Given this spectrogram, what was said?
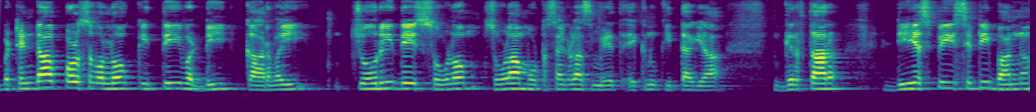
ਬਠਿੰਡਾ ਪੁਲਿਸ ਵੱਲੋਂ ਕੀਤੀ ਵੱਡੀ ਕਾਰਵਾਈ। ਚੋਰੀ ਦੇ 16 16 ਮੋਟਰਸਾਈਕਲਾਂ ਸਮੇਤ ਇੱਕ ਨੂੰ ਕੀਤਾ ਗਿਆ। ਗ੍ਰਿਫਤਾਰ ਡੀਐਸਪੀ ਸਿਟੀ 1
